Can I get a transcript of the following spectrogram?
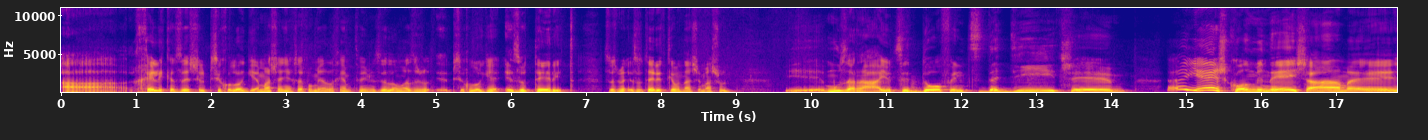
החלק הזה של פסיכולוגיה, מה שאני עכשיו אומר לכם, אתם מבינים, זה לא פסיכולוגיה אזוטרית. זאת אומרת, אזוטרית כוונה שמשהו מוזרה, יוצאת דופן, צדדית, שיש כל מיני שם אה,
